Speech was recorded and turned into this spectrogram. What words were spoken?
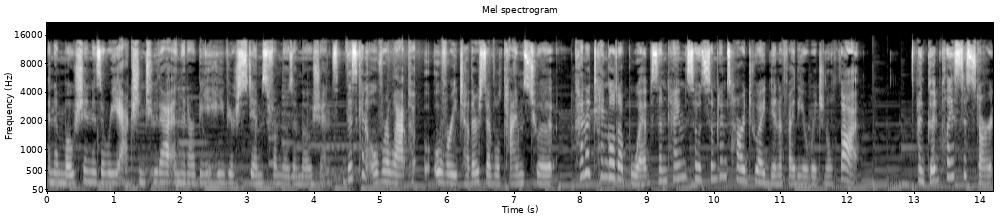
an emotion is a reaction to that, and then our behavior stems from those emotions. This can overlap over each other several times to a kind of tangled up web sometimes, so it's sometimes hard to identify the original thought. A good place to start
